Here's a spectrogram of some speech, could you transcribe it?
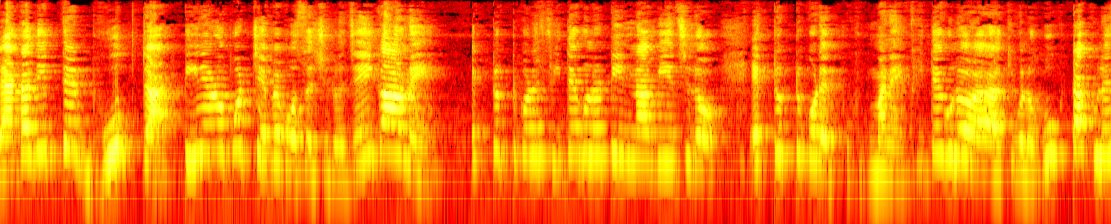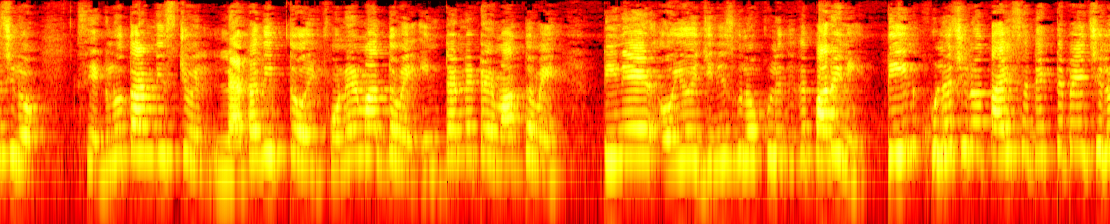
ল্যাটাদীপ্তের ভূতটা টিনের ওপর চেপে বসেছিল, যেই কারণে একটু একটু করে ফিতেগুলো টিন নামিয়েছিল, একটু একটু করে মানে ফিতেগুলো কি বলো হুকটা খুলেছিল, সেগুলো তার নিশ্চয়ই ল্যাটাদীপ্ত ওই ফোনের মাধ্যমে, ইন্টারনেটের মাধ্যমে টিনের ওই ওই জিনিসগুলো খুলে দিতে পারেনি। টিন খুলেছিল, তাই সে দেখতে পেয়েছিল।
